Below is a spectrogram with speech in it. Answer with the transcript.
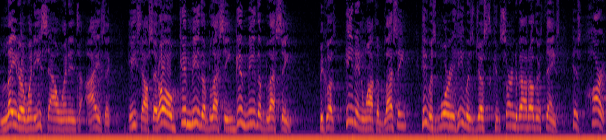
later, when Esau went into Isaac, Esau said, Oh, give me the blessing, give me the blessing. Because he didn't want the blessing. He was more, he was just concerned about other things. His heart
